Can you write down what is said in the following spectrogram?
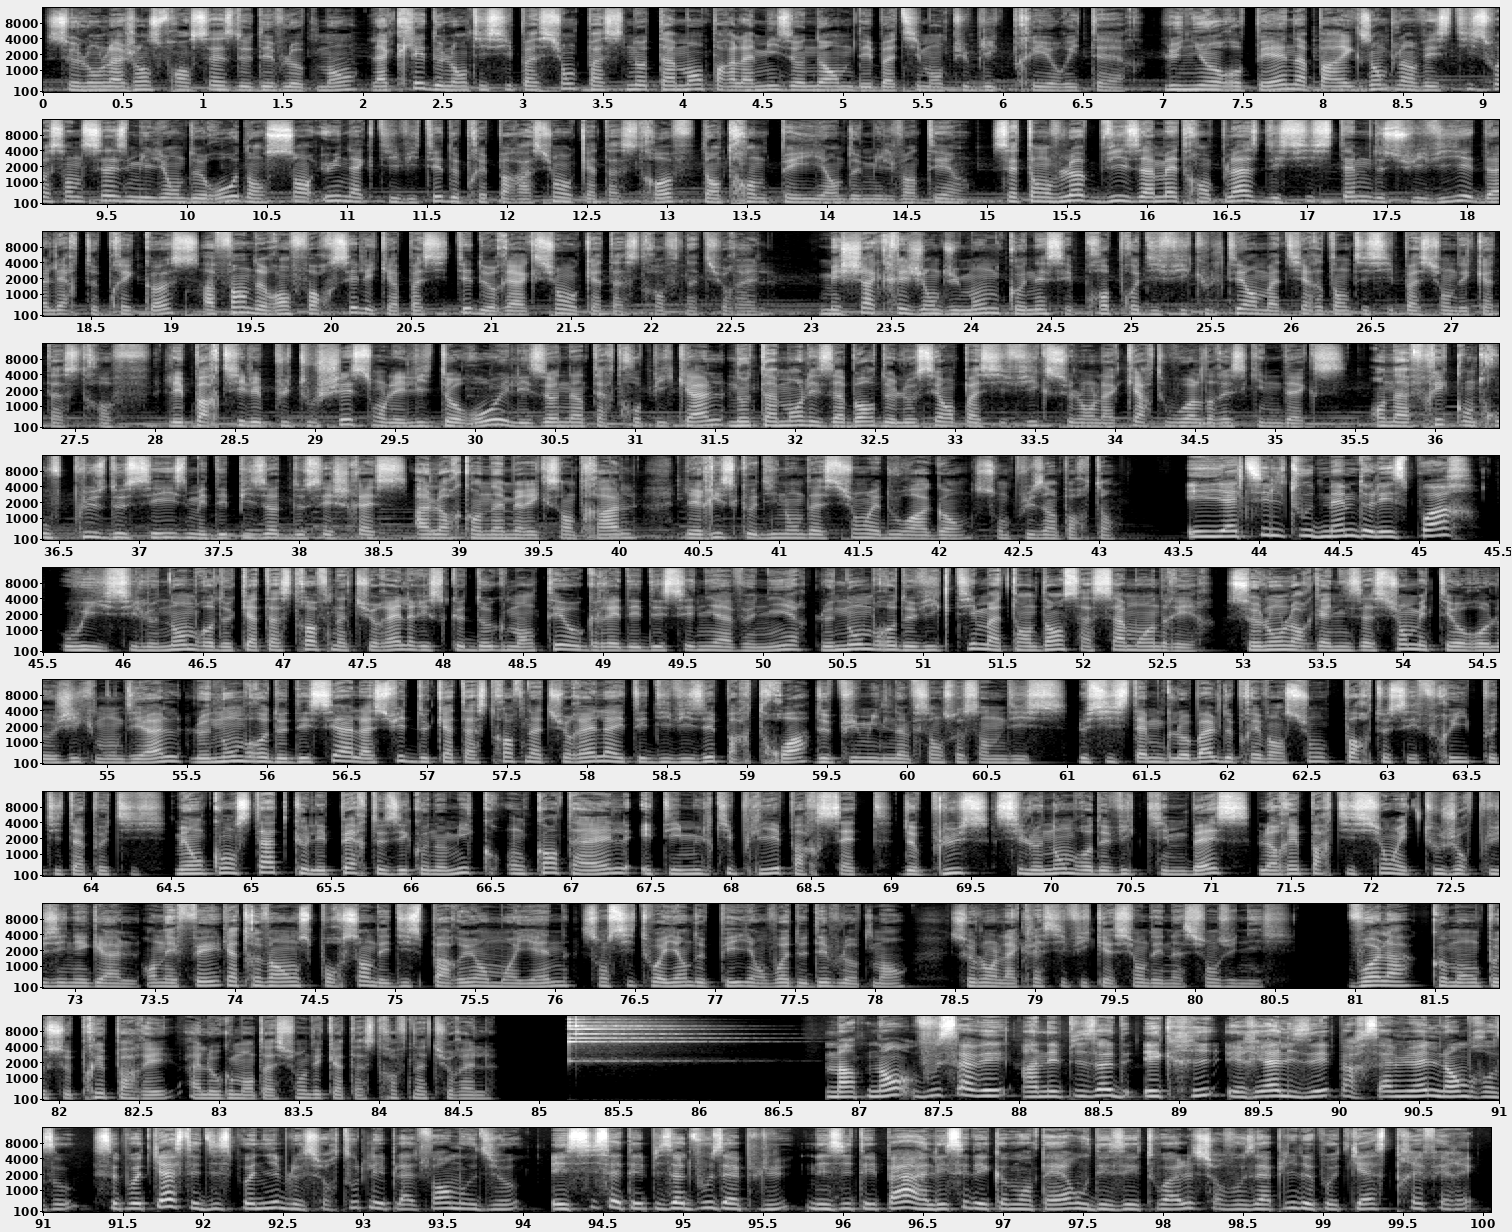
Selon l'Agence française de développement, la clé de l'anticipation passe notamment par la mise aux normes des bâtiments publics prioritaires. L'Union européenne a par exemple investi 76 millions d'euros dans 101 activités de préparation aux catastrophes dans 30 pays en 2021. Cette enveloppe vise à mettre en place des systèmes de suivi et d'alerte précoce afin de renforcer les capacités de réaction aux catastrophes naturelles. Mais chaque région du monde connaît ses propres difficultés en matière d'anticipation des catastrophes. Les parties les plus touchées sont les littoraux et les zones intertropicales, notamment les abords de l'océan Pacifique selon la carte World Risk Index. En Afrique, on trouve plus de séismes et d'épisodes de sécheresse, alors qu'en Amérique centrale, les risques d'inondation et d'ouragans sont plus importants. Et y a-t-il tout de même de l'espoir? Oui, si le nombre de catastrophes naturelles risque d'augmenter au gré des décennies à venir, le nombre de victimes a tendance à s'amoindrir. Selon l'Organisation météorologique mondiale, le nombre de décès à la suite de catastrophes naturelles a été divisé par 3 depuis 1970. Le système global de prévention porte ses fruits petit à petit. Mais on constate que les pertes économiques ont quant à elles été multipliées par 7. De plus, si le nombre de victimes baisse, leur répartition est toujours plus inégale. En effet, 91% des disparus en moyenne sont citoyens de pays en voie de développement, selon la classification des Nations Unies. Voilà comment on peut se préparer à l'augmentation des catastrophes naturelles. Maintenant, vous savez, un épisode écrit et réalisé par Samuel Lambroso. Ce podcast est disponible sur toutes les plateformes audio. Et si cet épisode vous a plu, n'hésitez pas à laisser des commentaires ou des étoiles sur vos applis de podcast préférés.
